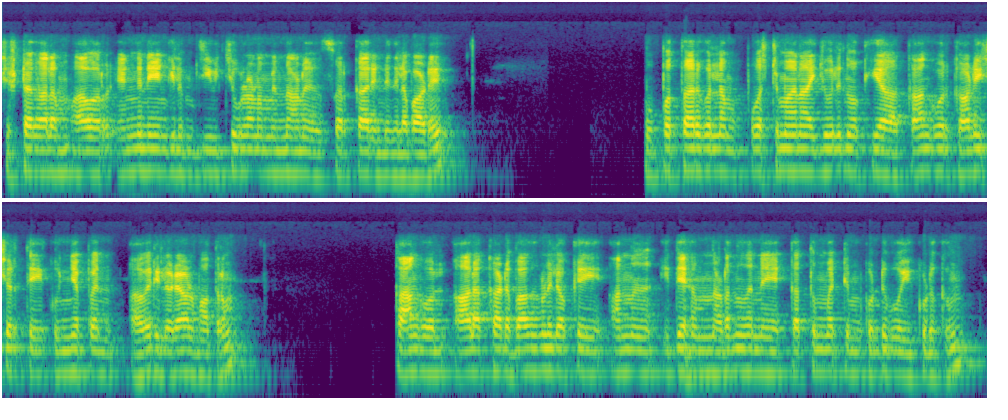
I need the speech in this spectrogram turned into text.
ശിഷ്ടകാലം അവർ എങ്ങനെയെങ്കിലും ജീവിച്ചു കൊള്ളണം എന്നാണ് സർക്കാരിന്റെ നിലപാട്. മുപ്പത്താറ് കൊല്ലം പോസ്റ്റ്മാനായി ജോലി നോക്കിയ കാങ്കോൽ കാളീശ്വരത്തെ കുഞ്ഞപ്പൻ അവരിൽ ഒരാൾ മാത്രം. കാങ്കോൽ ആലക്കാട് ഭാഗങ്ങളിലൊക്കെ അന്ന് ഇദ്ദേഹം നടന്നു തന്നെ കത്തും മറ്റും കൊണ്ടുപോയി കൊടുക്കും.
